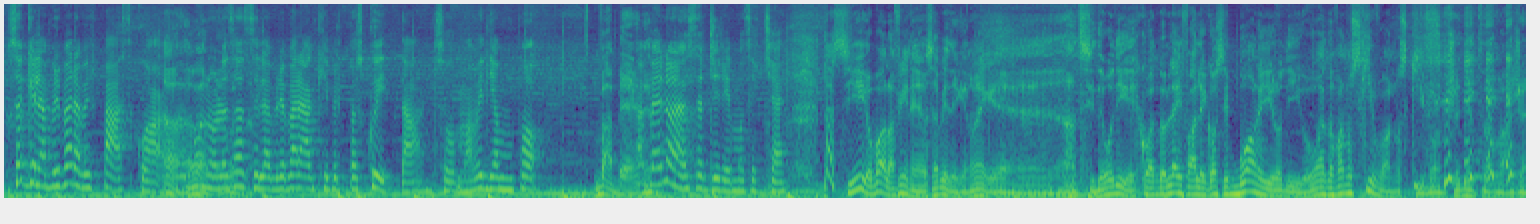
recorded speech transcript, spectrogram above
So che la prepara per Pasqua, Ah, vabbè, non lo so vabbè. se la prepara anche per Pasquetta. Insomma, vediamo un po'. Va bene. Vabbè, noi assaggeremo se c'è. Ma sì, io poi alla fine sapete che non è che. Anzi, devo dire che quando lei fa le cose buone glielo dico, quando fanno schifo fanno schifo, non c'è niente da fare. Cioè,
